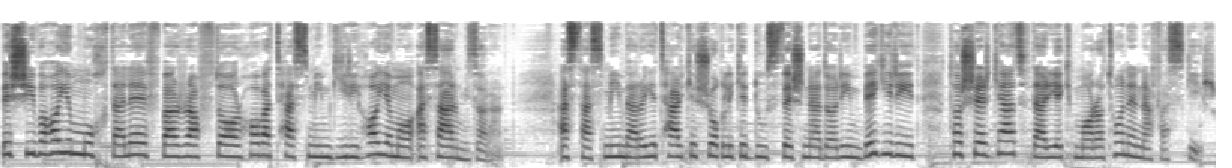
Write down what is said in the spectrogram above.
به شیوه های مختلف بر رفتارها و تصمیم گیری ما اثر می‌ذارند. از تصمیم برای ترک شغلی که دوستش نداریم بگیرید تا شرکت در یک ماراتون نفسگیر.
